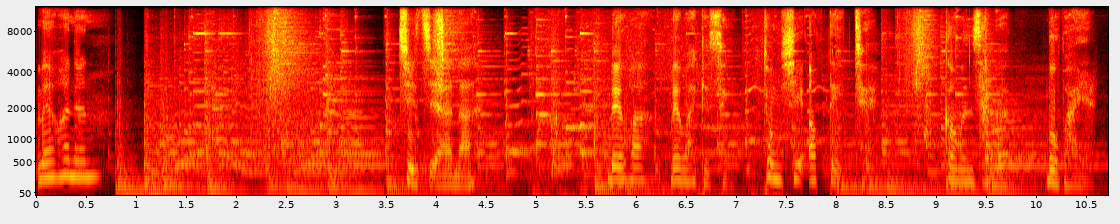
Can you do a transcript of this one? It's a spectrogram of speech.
매화는 지지 않아. 매화 매화계생 동시 업데이트. 검은 사막 모바일.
